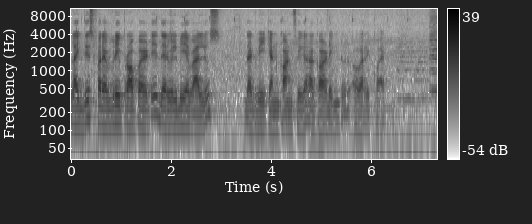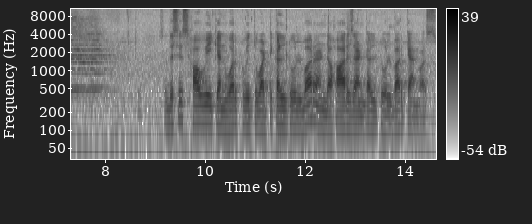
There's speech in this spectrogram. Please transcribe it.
like this for every property there will be a values that we can configure according to our requirement so, this is how we can work with vertical toolbar and horizontal toolbar canvas.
